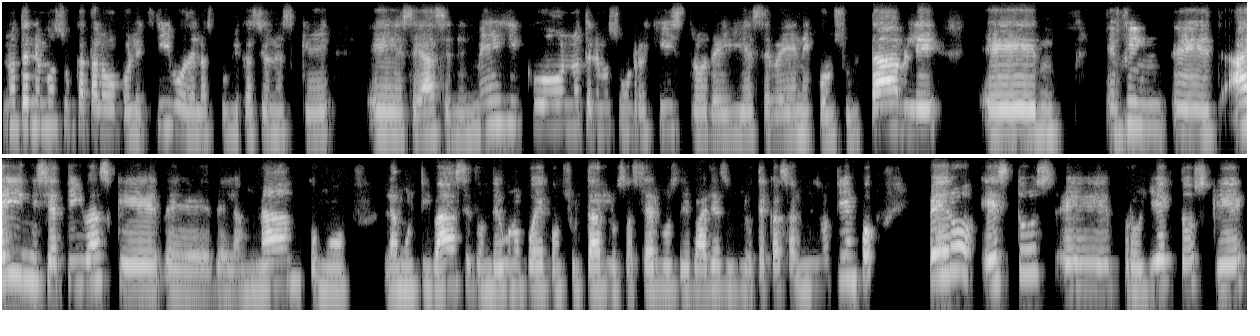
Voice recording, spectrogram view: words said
No tenemos un catálogo colectivo de las publicaciones que eh, se hacen en México, no tenemos un registro de ISBN consultable. Eh, en fin, hay iniciativas que de, la UNAM, como la multibase, donde uno puede consultar los acervos de varias bibliotecas al mismo tiempo, pero estos proyectos que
